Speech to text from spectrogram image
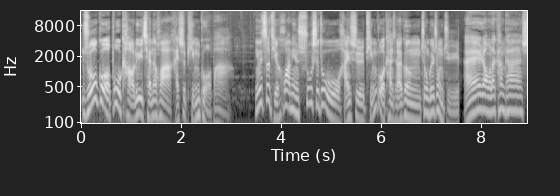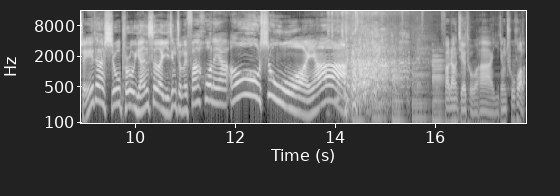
如果不考虑钱的话，还是苹果吧，因为字体和画面舒适度还是苹果看起来更中规中矩。哎，让我来看看谁的十五 Pro 原色已经准备发货了呀？哦，是我呀！发张截图啊，已经出货了。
